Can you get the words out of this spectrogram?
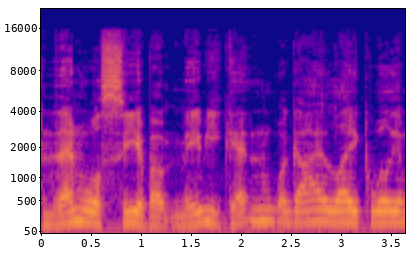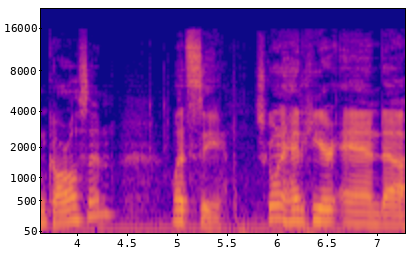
And then we'll see about maybe getting a guy like William Karlsson. Let's see. Just going ahead here and uh,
